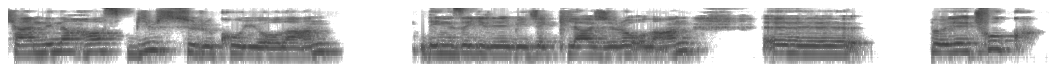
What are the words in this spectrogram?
Kendine has bir sürü koyu olan, denize girilebilecek plajları olan, e, böyle çok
